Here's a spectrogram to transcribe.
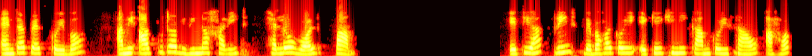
এন্টাৰ প্ৰেছ কৰিব। আমি আউটপুটৰ বিভিন্ন শাৰীত হেল্ল ৱৰ্ল্ড পাম। এতিয়া প্ৰিণ্ট ব্যৱহাৰ কৰি একেইখিনি কাম কৰি চাও আহক।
